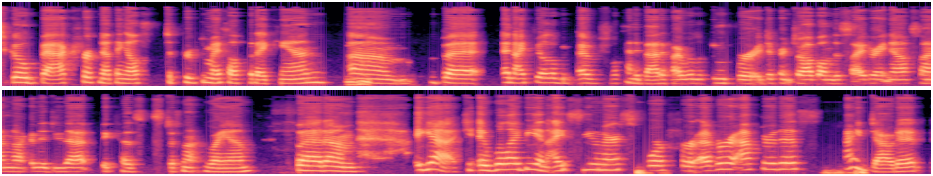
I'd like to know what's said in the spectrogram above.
to go back for if nothing else to prove to myself that I can. Mm-hmm. Um, but and I feel I would feel kind of bad if I were looking for a different job on the side right now. So I'm not going to do that because it's just not who I am. But um, yeah, eh, will I be an ICU nurse for forever after this? I doubt it.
